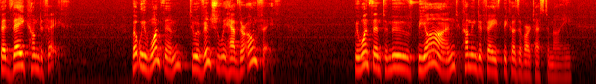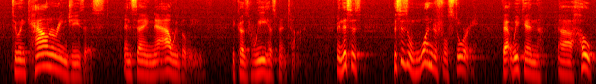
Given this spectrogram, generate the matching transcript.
that they come to faith. But we want them to eventually have their own faith. We want them to move beyond coming to faith because of our testimony to encountering Jesus and saying, Now we believe because we have spent time. I mean, this is, this is a wonderful story that we can uh, hope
